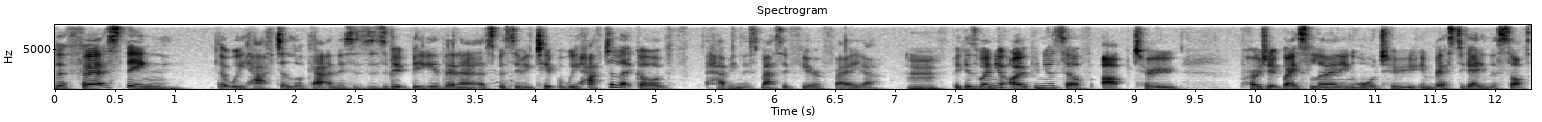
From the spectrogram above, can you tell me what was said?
the first thing that we have to look at, and this is, is a bit bigger than a, specific tip, but we have to let go of having this massive fear of failure. Mm. Because when you open yourself up to project based learning or to investigating the soft,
